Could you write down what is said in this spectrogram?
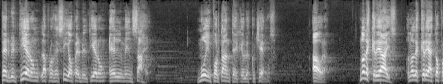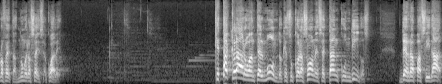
pervirtieron la profecía o pervirtieron el mensaje. Muy importante que lo escuchemos. Ahora, no les creáis, no les crea a estos profetas. Número 6, ¿cuáles? Que está claro ante el mundo que sus corazones están cundidos de rapacidad,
